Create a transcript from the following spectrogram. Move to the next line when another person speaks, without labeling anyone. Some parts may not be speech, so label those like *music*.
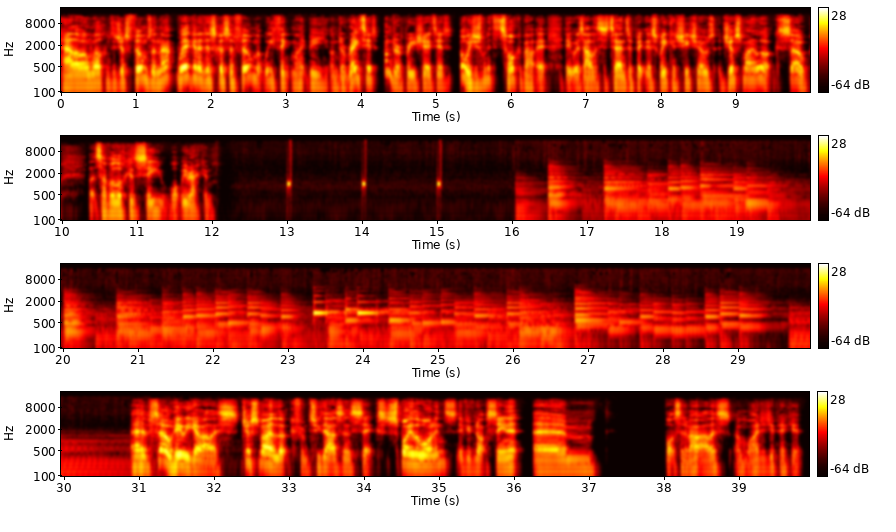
Hello and welcome to Just Films and That. We're going to discuss a film that we think might be underrated, underappreciated, or we just wanted to talk about it. It was Alice's turn to pick this week and she chose Just My Luck. So let's have a look and see what we reckon. Um, so here we go, Alice. Just my luck from 2006. Spoiler warnings if you've not seen it. Um, what's it about, Alice, and why did you pick it?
